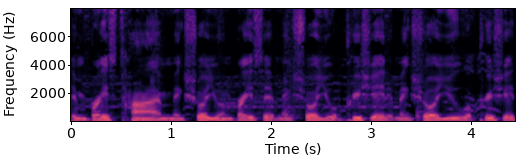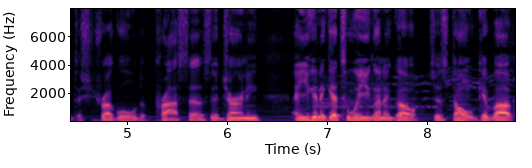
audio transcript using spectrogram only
embrace time. Make sure you embrace it. Make sure you appreciate it. Make sure you appreciate the struggle, the process, the journey, and you're gonna get to where you're gonna go. Just don't give up.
